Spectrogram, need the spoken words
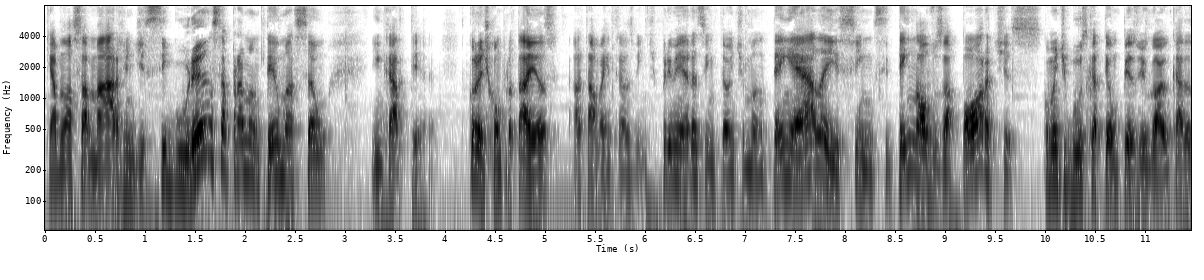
que é a nossa margem de segurança para manter uma ação em carteira. Quando a gente comprou Taesa, ela estava entre as 20 primeiras, então a gente mantém ela e sim, se tem novos aportes, como a gente busca ter um peso igual em cada,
